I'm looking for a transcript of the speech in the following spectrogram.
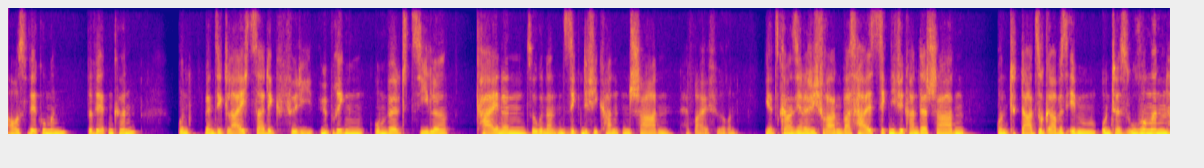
Auswirkungen bewirken können und wenn sie gleichzeitig für die übrigen Umweltziele keinen sogenannten signifikanten Schaden herbeiführen. Jetzt kann man sich natürlich fragen, was heißt signifikanter Schaden? Und dazu gab es eben Untersuchungen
